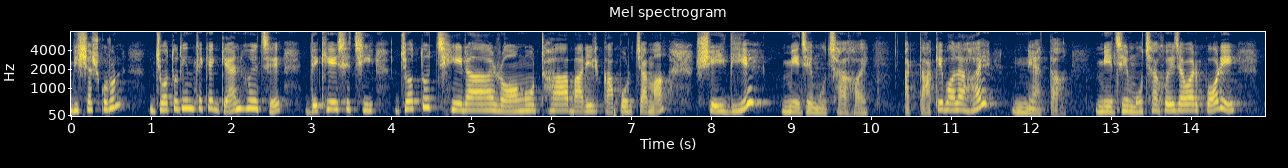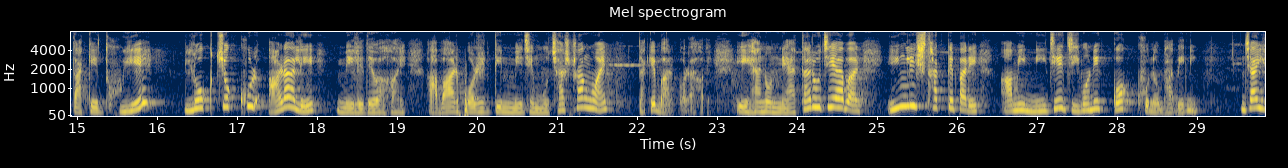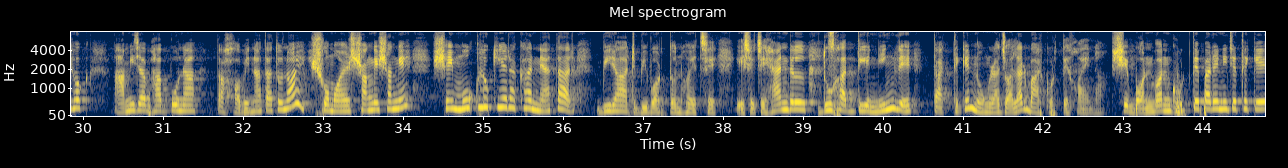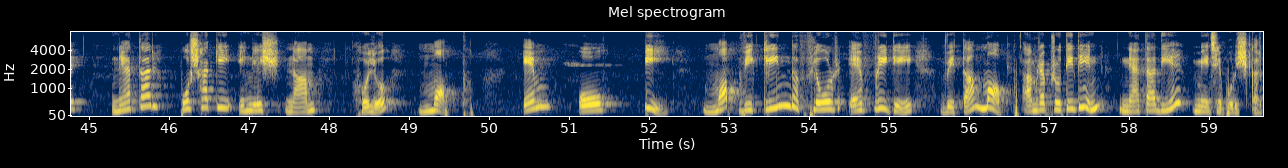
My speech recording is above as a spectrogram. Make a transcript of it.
বিশ্বাস করুন, যতদিন থেকে জ্ঞান হয়েছে, দেখে এসেছি যত ছেঁড়া, রং ওঠা, বাড়ির কাপড় জামা সেই দিয়ে মেঝে মোছা হয়। আর তাকে বলা হয় ন্যাতা। মেঝে মোছা হয়ে যাওয়ার পরে তাকে ধুয়ে লোকচক্ষুর আড়ালে মেলে দেওয়া হয়। আবার পরের দিন মেঝে মোছার সময় তাকে বার করা হয়। এ হেন ন্যাতারও যে আবার ইংলিশ থাকতে পারে, আমি নিজে জীবনে কখনো ভাবিনি। যাই হোক, আমি যা ভাববো না, তা হবে না, তা তো নয়। সময়ের সঙ্গে সঙ্গে সেই মুখ লুকিয়ে রাখা নেতার বিরাট বিবর্তন হয়েছে। এসেছে হ্যান্ডেল দু হাত দিয়ে নিংড়ে, তার থেকে নোংরা জল আর বার করতে হয় না। সে বনবন ঘুরতে পারে নিজে থেকে। নেতার পোশাকি ইংলিশ নাম হলো mop, M O P. Mop we clean the floor every day with a mop আমরা প্রতিদিন ন্যাতা দিয়ে মেঝে পরিষ্কার করি।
